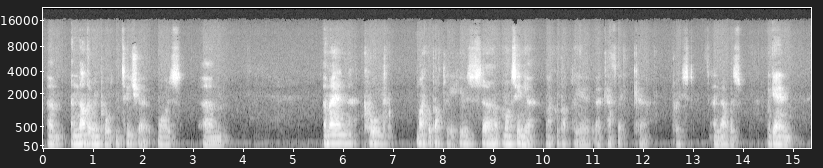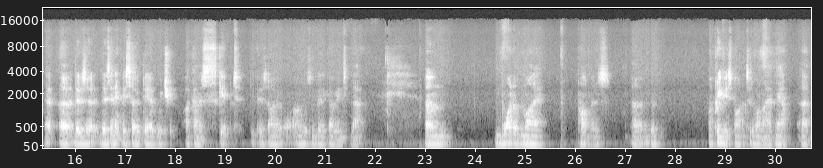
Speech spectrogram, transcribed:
Um, another important teacher was um, a man called Michael Buckley. He was uh, Monsignor Michael Buckley, a, a Catholic uh, priest, and that was again uh, uh, there's a there's an episode there which I kind of skipped because I I wasn't going to go into that. Um, one of my partners, uh, the, my previous partner to the one I have now, uh,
